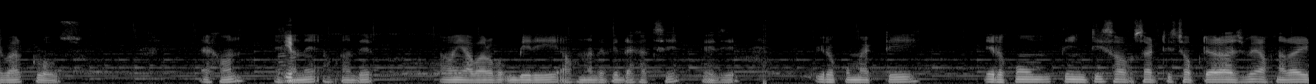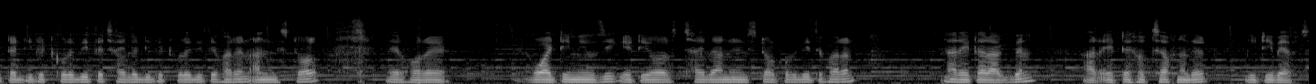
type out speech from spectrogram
এবার ক্লোজ এখন এখানে আপনাদের, আমি আবার বেরিয়ে আপনাদেরকে দেখাচ্ছি, এই যে এরকম একটি এরকম তিনটি সব, চারটি সফটওয়্যার আসবে। আপনারা এটা ডিলিট করে দিতে চাইলে ডিলিট করে দিতে পারেন আনইনস্টল এরপরে ওয়াইটি মিউজিক এটিও চাইলে আনইনস্টল করে দিতে পারেন। আর এটা রাখবেন। আর এটা হচ্ছে আপনাদের ইউটিউব অ্যাপস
